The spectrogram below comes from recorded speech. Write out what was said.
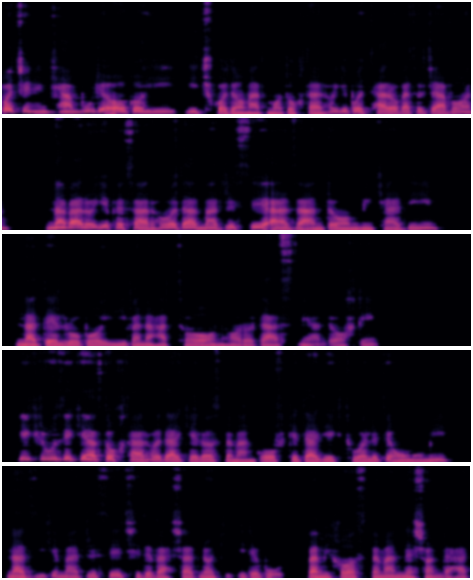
با چنین کمبود آگاهی هیچ کدام از ما دخترهای با تراوت و جوان نه برای پسرها در مدرسه ارز اندام می کردیم نه دلربایی و نه حتی آنها را دست می انداختیم. یک روز یکی از دخترها در کلاس به من گفت که در یک توالت عمومی نزدیک مدرسه چیز وحشتناکی دیده بود و می‌خواست به من نشان دهد.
